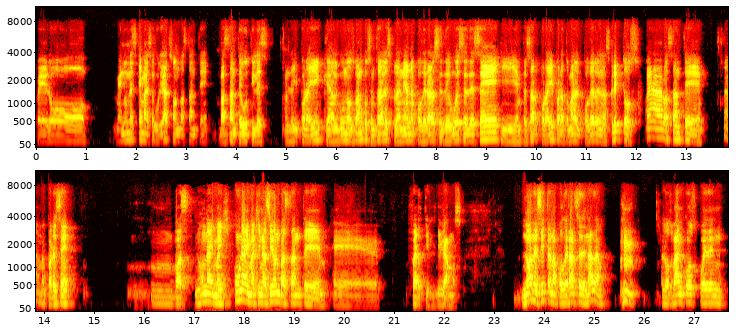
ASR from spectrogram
pero en un esquema de seguridad son bastante, bastante útiles. Leí por ahí que algunos bancos centrales planean apoderarse de USDC y empezar por ahí para tomar el poder en las criptos. Ah, bastante, ah, me parece mm, una, una imaginación bastante eh, fértil, digamos. No necesitan apoderarse de nada. Los bancos pueden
